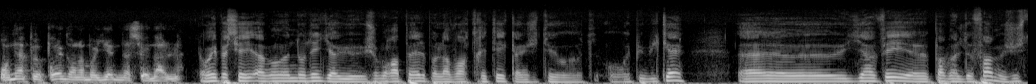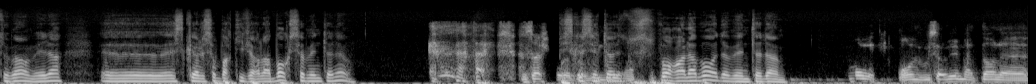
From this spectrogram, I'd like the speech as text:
On est à peu près dans la moyenne nationale. Oui, parce qu'à un moment donné, il y a eu, je me rappelle, pour l'avoir traité quand j'étais au, au, Républicain, euh, il y avait euh, pas mal de femmes, justement, mais là, euh, est-ce qu'elles sont parties vers la boxe maintenant? Ça, Puisque c'est un sport à la mode maintenant. Bon, vous savez, maintenant, la,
